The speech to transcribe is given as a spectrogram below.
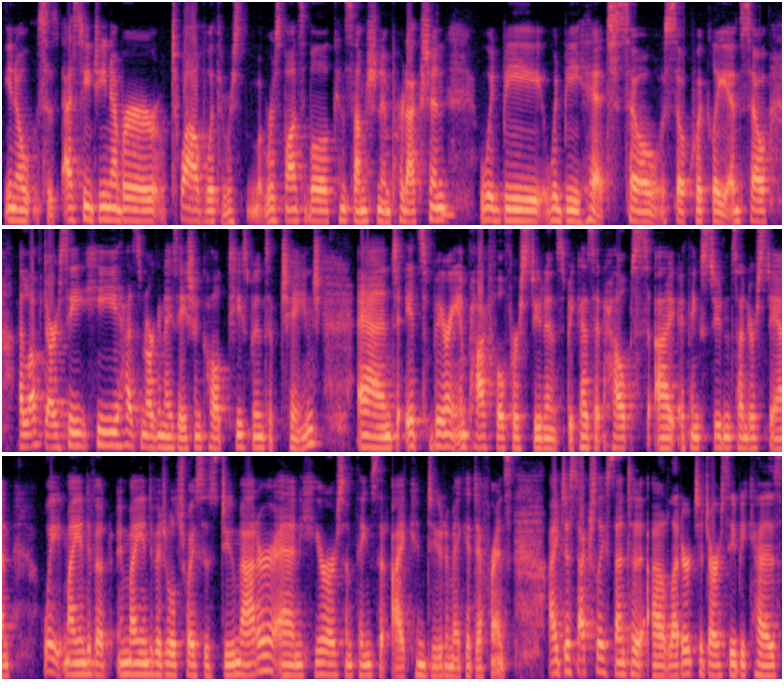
you know sdg number 12 with res- responsible consumption and production mm-hmm. would be would be hit so so quickly. And so i love darcy. He has an organization called teaspoons of change and it's very impactful for students because it helps i, I think students understand wait, my individual my individual choices do matter, and here are some things that I can do to make a difference. I just actually sent a, a letter to Darcy because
